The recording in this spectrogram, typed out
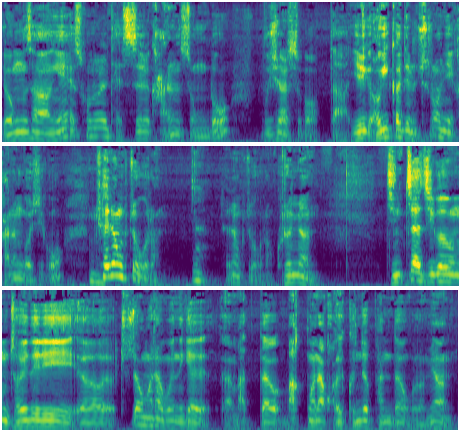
영상에 손을 댔을 가능성도 무시할 수가 없다. 이- 여기까지는 추론이 가는 것이고 음. 최종적으로는 네. 최종적으로 그러면 진짜 지금 저희들이 어, 추정을 하고 있는 게 맞다 맞거나 거의 근접한다고 그러면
